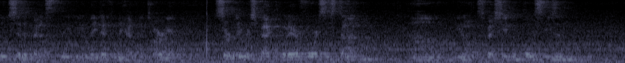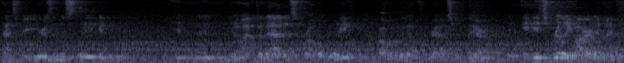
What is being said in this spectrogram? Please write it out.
Lou said it best, they, you know, they definitely have the target. Certainly respect what Air Force has done, um, you know, especially in the postseason, past few years in this league, and, and then, you know, after that, it's probably, probably up for grabs from there. It, it's really hard, and I've,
